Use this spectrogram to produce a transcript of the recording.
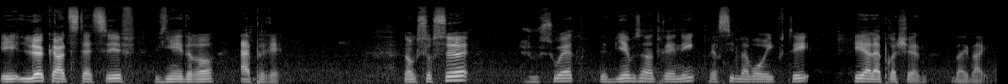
Et le quantitatif viendra après. Donc sur ce, je vous souhaite de bien vous entraîner. Merci de m'avoir écouté et à la prochaine. Bye bye.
